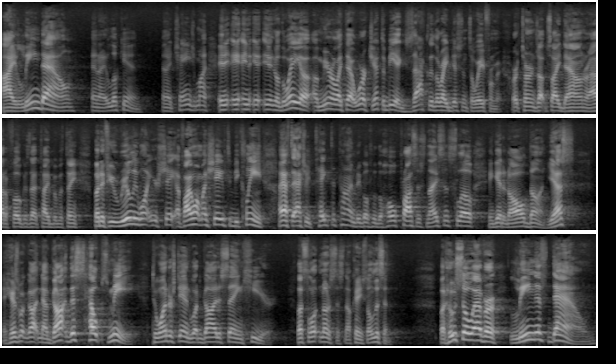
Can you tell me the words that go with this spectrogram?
I lean down and I look in and I change my, and, and, and, you know, the way a, a, mirror like that works, you have to be exactly the right distance away from it, or it turns upside down or out of focus, that type of a thing. But if you really want your shave, if I want my shave to be clean, I have to actually take the time to go through the whole process nice and slow and get it all done. Yes? And here's what God, now God, this helps me to understand what God is saying here. Let's notice this now, okay, so listen. But whosoever leaneth down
